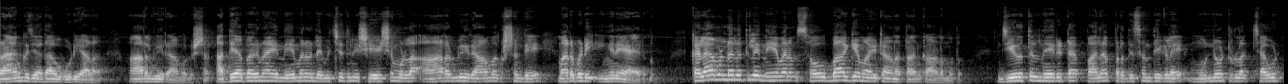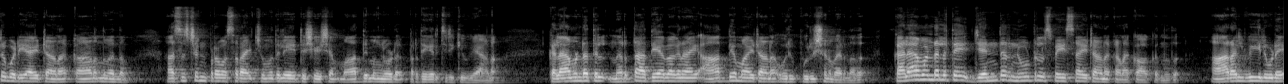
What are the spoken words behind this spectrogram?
റാങ്ക് ജേതാവ് കൂടിയാണ് ആർ എൽ വി രാമകൃഷ്ണൻ. അധ്യാപകനായി നിയമനം ലഭിച്ചതിന് ശേഷമുള്ള ആർ എൽ വി രാമകൃഷ്ണന്റെ മറുപടി ഇങ്ങനെയായിരുന്നു. കലാമണ്ഡലത്തിലെ നിയമനം സൗഭാഗ്യമായിട്ടാണ് താൻ കാണുന്നത്. ജീവിതത്തിൽ നേരിട്ട പല പ്രതിസന്ധികളെ മുന്നോട്ടുള്ള ചവിട്ടുപടിയായിട്ടാണ് കാണുന്നുവെന്നും അസിസ്റ്റന്റ് പ്രൊഫസറായി ചുമതലയേറ്റ ശേഷം മാധ്യമങ്ങളോട് പ്രതികരിച്ചിരിക്കുകയാണ്. കലാമണ്ഡലത്തിൽ നൃത്ത അധ്യാപകനായി ആദ്യമായിട്ടാണ് ഒരു പുരുഷൻ വരുന്നത്. കലാമണ്ഡലത്തെ ജെൻഡർ ന്യൂട്രൽ സ്പേസ് ആയിട്ടാണ് കണക്കാക്കുന്നത്. ആർ എൽ വിയിലൂടെ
